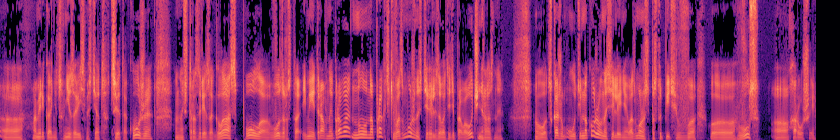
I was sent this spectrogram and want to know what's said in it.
э, американец, вне зависимости от цвета кожи, значит, разреза глаз, пола, возраста, имеет равные права, но на практике возможности реализовать эти права очень разные. Вот. Скажем, у темнокожего населения возможность поступить в э, ВУЗ э, хороший,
